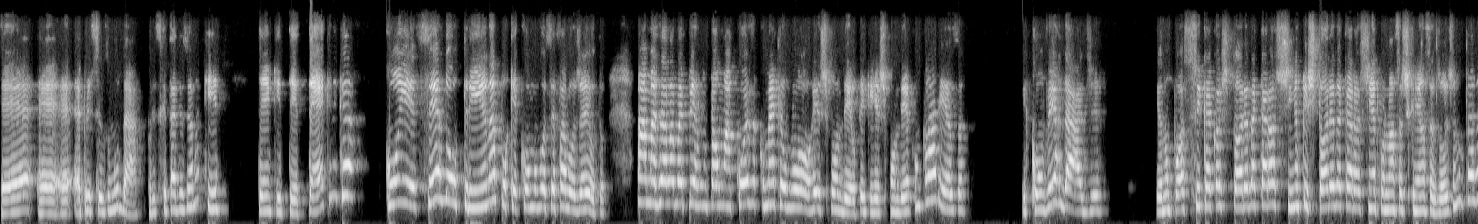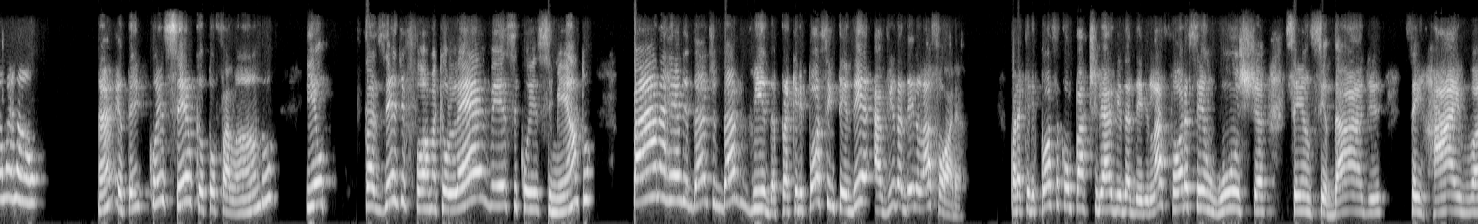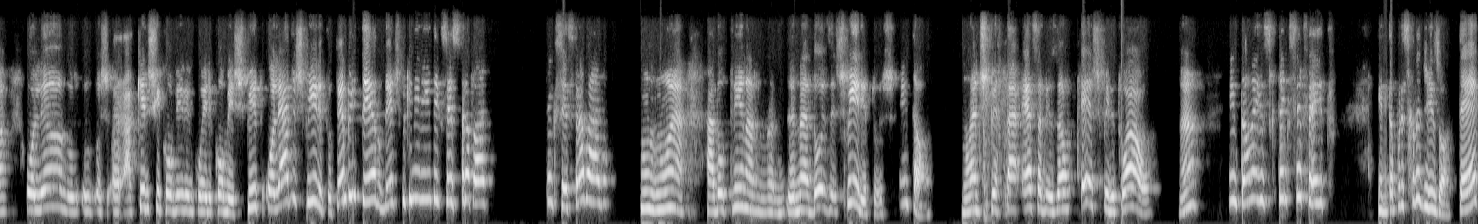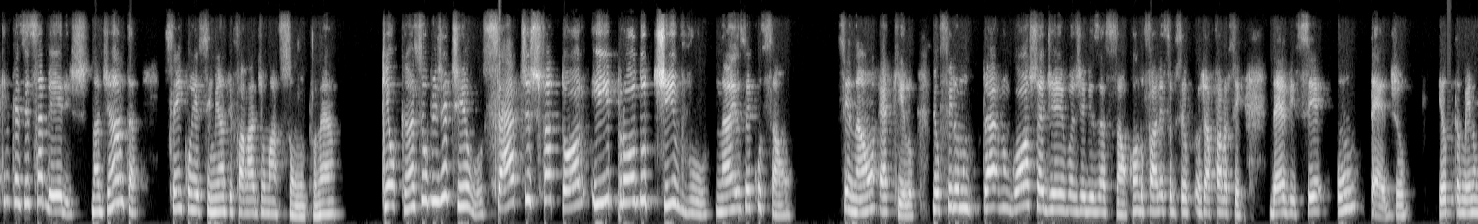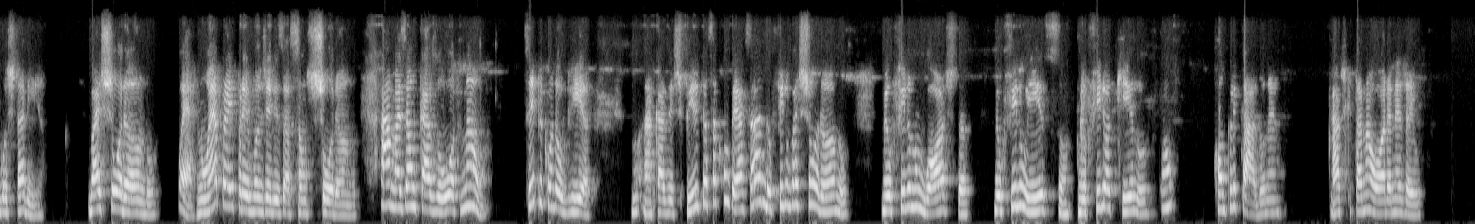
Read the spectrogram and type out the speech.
é, é, é, é preciso mudar. Por isso que está dizendo aqui. Tem que ter técnica conhecer doutrina, porque como você falou, Jailton, ah, mas ela vai perguntar uma coisa, como é que eu vou responder? Eu tenho que responder com clareza e com verdade. Eu não posso ficar com a história da carochinha, porque a história da carochinha para nossas crianças hoje não pega mais não. Né? Eu tenho que conhecer o que eu estou falando e eu fazer de forma que eu leve esse conhecimento para a realidade da vida, para que ele possa entender a vida dele lá fora. Para que ele possa compartilhar a vida dele lá fora sem angústia, sem ansiedade, sem raiva, olhando os, aqueles que convivem com ele como espírito, olhar de espírito o tempo inteiro, desde pequenininho tem que ser esse trabalho. Tem que ser esse trabalho. Não, não é a doutrina é dos espíritos? Então, não é despertar essa visão espiritual, né? Então é isso que tem que ser feito. Então, por isso que ela diz, ó, técnicas e saberes. Não adianta sem conhecimento e falar de um assunto, né? Que alcance o objetivo satisfatório e produtivo na execução. Senão é aquilo. Meu filho não, tá, não gosta de evangelização. Quando fala isso, eu já falo assim: deve ser um tédio. Eu também não gostaria. Vai chorando. Ué, não é para ir para evangelização chorando. Ah, mas é um caso ou outro. Não. Sempre quando eu via na casa espírita essa conversa, ah, meu filho vai chorando, meu filho não gosta, meu filho isso, meu filho aquilo. Então, complicado, né? Acho que está na hora, né, Jair?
